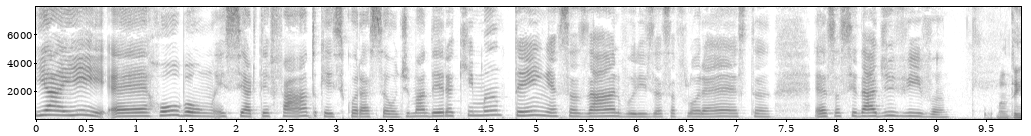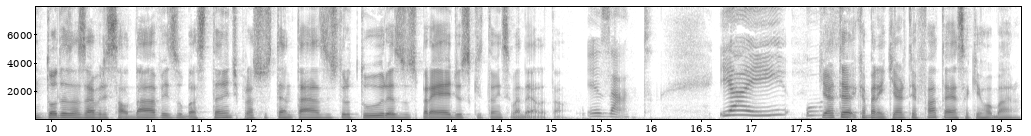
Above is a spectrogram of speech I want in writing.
E aí é, roubam esse artefato, que é esse coração de madeira, que mantém essas árvores, essa floresta, essa cidade viva. Mantém todas as árvores saudáveis o bastante para sustentar as estruturas, os prédios que estão em cima dela tal. Exato. E aí. Os... Que, arte... Peraí, que artefato é essa que roubaram?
